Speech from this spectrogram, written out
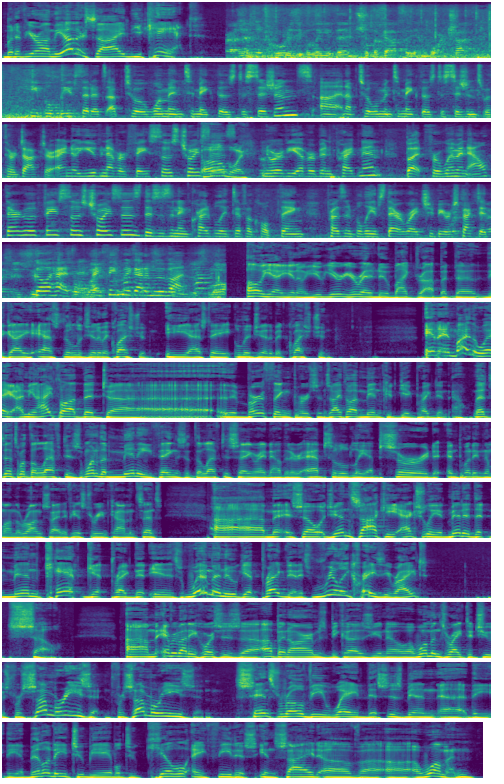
But if you're on the other side, you can't. President, who does he believe then should look out for the unborn child? He believes that it's up to a woman to make those decisions uh, and up to a woman to make those decisions with her doctor. I know you've never faced those choices, oh boy. nor have you ever been pregnant, but for women out there who have faced those choices, this is an incredibly difficult thing. President believes their rights should be respected. Go ahead. I think we got to move on. Oh yeah, you know you you're, you're ready to do a mic drop, but the the guy asked a legitimate question. He asked a legitimate question. And and by the way, I mean, I thought that uh, the birthing persons, I thought men could get pregnant now. That's that's what the left is. One of the many things that the left is saying right now that are absolutely absurd and putting them on the wrong side of history and common sense. Um, so Jen Psaki actually admitted that men can't get pregnant. It is women who get pregnant. It's really crazy, right? So. Um, everybody, of course, is uh, up in arms because, you know, a woman's right to choose for some reason, for some reason, since Roe v. Wade, this has been uh, the the ability to be able to kill a fetus inside of uh, uh, a woman,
